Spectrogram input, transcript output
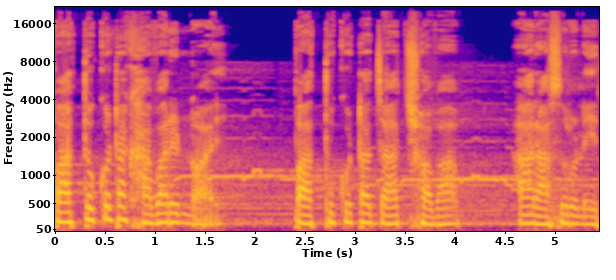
পার্থক্যটা খাবারের নয় পার্থক্যটা জাত স্বভাব আর আচরণের।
